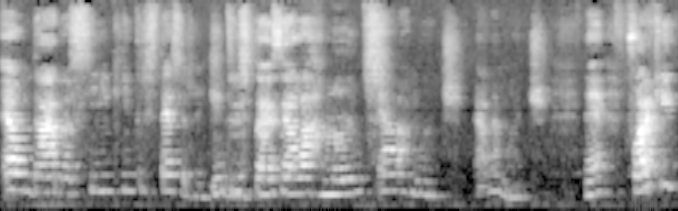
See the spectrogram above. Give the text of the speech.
é um dado assim que entristece a gente. Né? Entristece, né? é alarmante. É alarmante, é alarmante. Né? Fora que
